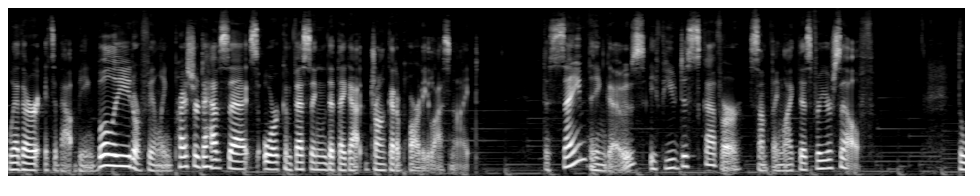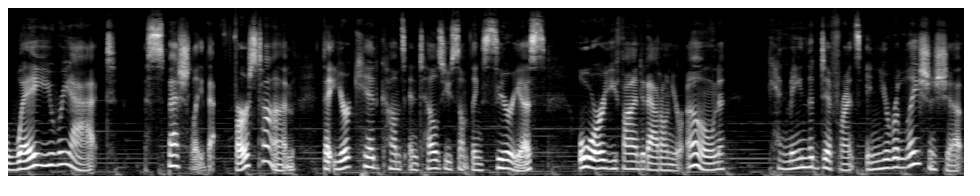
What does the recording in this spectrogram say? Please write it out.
whether it's about being bullied or feeling pressured to have sex or confessing that they got drunk at a party last night. The same thing goes if you discover something like this for yourself. The way you react, especially that first time that your kid comes and tells you something serious or you find it out on your own, can mean the difference in your relationship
